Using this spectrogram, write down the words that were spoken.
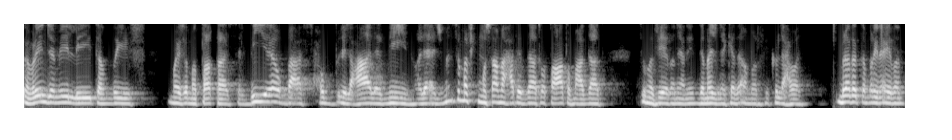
تمرين جميل لتنظيف ما يسمى الطاقة السلبية وبعث حب للعالمين ولا أجمل ثم في مسامحة الذات والتعاطف مع الذات ثم في أيضا يعني دمجنا كذا أمر في كل الأحوال. بهذا التمرين أيضا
